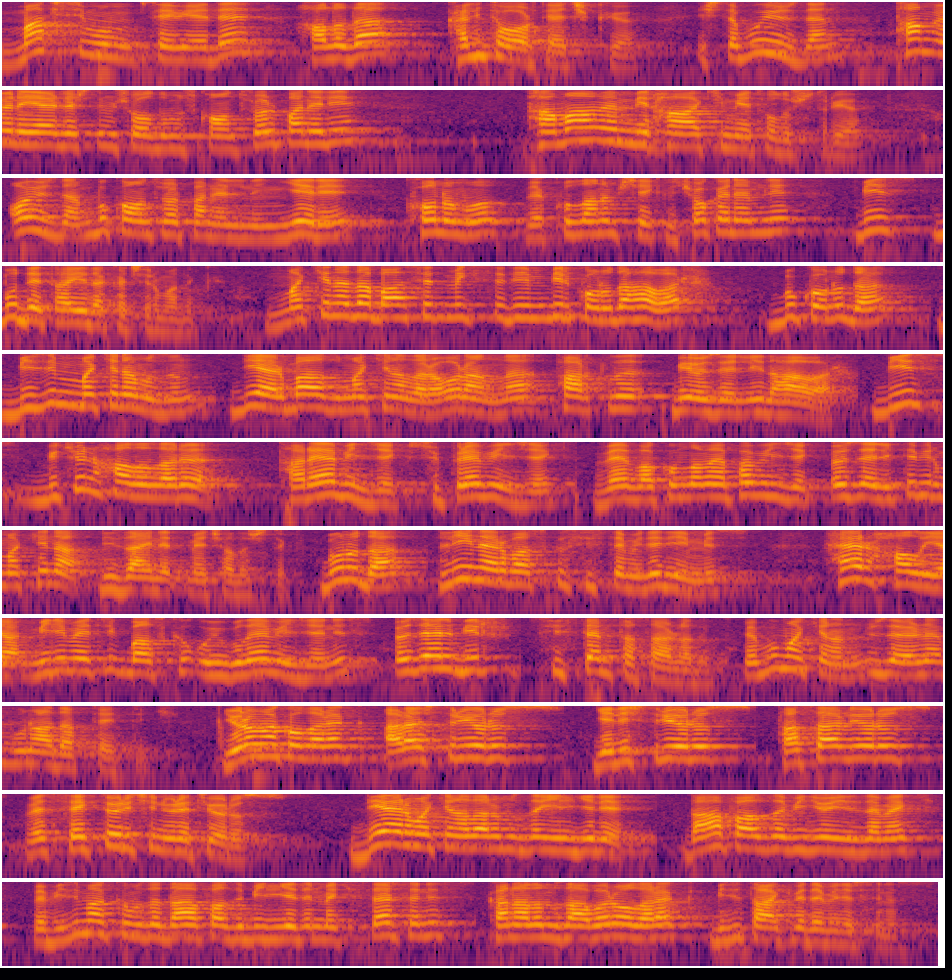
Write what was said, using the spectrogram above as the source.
maksimum seviyede halıda kalite ortaya çıkıyor. İşte bu yüzden tam öne yerleştirmiş olduğumuz kontrol paneli tamamen bir hakimiyet oluşturuyor. O yüzden bu kontrol panelinin yeri, konumu ve kullanım şekli çok önemli. Biz bu detayı da kaçırmadık. Makinede bahsetmek istediğim bir konu daha var. Bu konu da bizim makinamızın diğer bazı makinalara oranla farklı bir özelliği daha var. Biz bütün halıları tarayabilecek, süpürebilecek ve vakumlama yapabilecek özellikle bir makina dizayn etmeye çalıştık. Bunu da lineer baskı sistemi dediğimiz her halıya milimetrik baskı uygulayabileceğiniz özel bir sistem tasarladık ve bu makinenin üzerine bunu adapte ettik. Euromak olarak araştırıyoruz, geliştiriyoruz, tasarlıyoruz ve sektör için üretiyoruz. Diğer makinalarımızla ilgili daha fazla video izlemek ve bizim hakkımızda daha fazla bilgi edinmek isterseniz kanalımıza abone olarak bizi takip edebilirsiniz.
